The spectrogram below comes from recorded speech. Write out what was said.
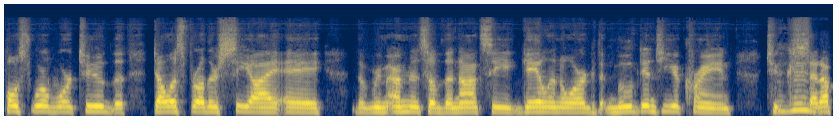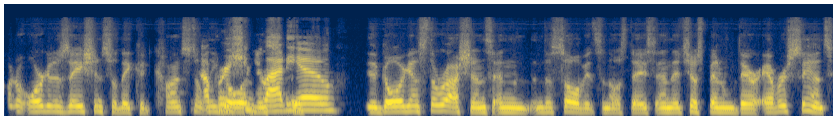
post world war ii the dulles brothers cia the remnants of the nazi Gehlen org that moved into ukraine to Mhm. set up an organization so they could constantly go Operation against, the, Gladio. go against the russians and the soviets in those days and it's just been there ever since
